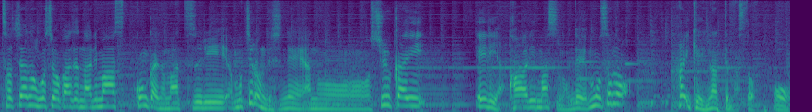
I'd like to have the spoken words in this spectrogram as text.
そちらのご紹介となります。今回の祭りもちろんですね、あのー集会エリア変わりますのでもうその背景になってますと。お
